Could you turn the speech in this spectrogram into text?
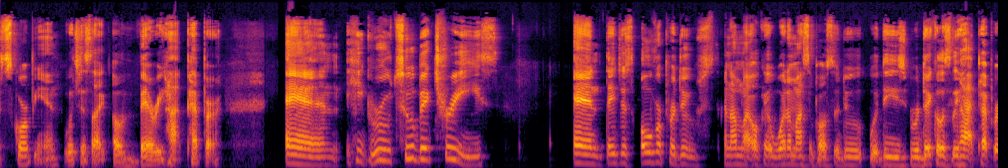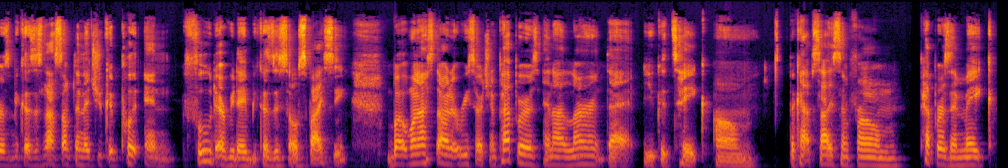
scorpion, which is like a very hot pepper. And he grew two big trees and they just overproduced. And I'm like, okay, what am I supposed to do with these ridiculously hot peppers? Because it's not something that you could put in food every day because it's so spicy. But when I started researching peppers and I learned that you could take um, the capsaicin from peppers and make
